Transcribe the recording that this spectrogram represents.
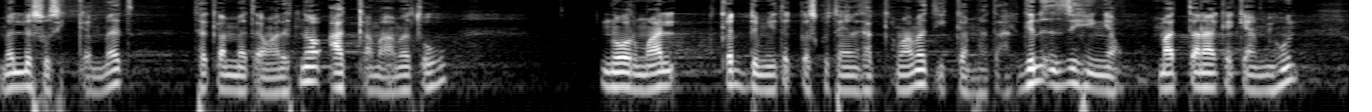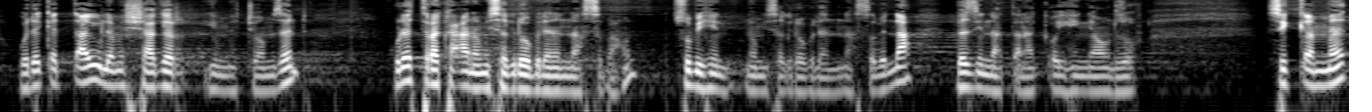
መልሶ ሲቀመጥ ተቀመጠ ማለት ነው። አቀማመጡ normal ቅድም የጠቀስኩት አይነት አቀማመጥ ይቀመጣል። ግን እዚህኛው ማጠናቀቂያ የሚሆን ወደ ቀጣዩ ለመሻገር ይመቸውም ዘንድ ሁለት ረክዓ ነው የሚሰግደው ብለን እናስብ አሁን ሱብሂን ነው የሚሰግደው ብለን እናስብና በዚህ እናጠናቀው ይሄኛውን ዙር። ሲቀመጥ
